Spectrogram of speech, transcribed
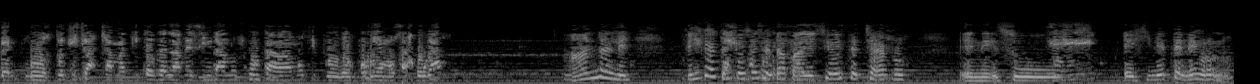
Pero nosotros ya chamaquitos de la vecindad nos juntábamos y pues nos poníamos a jugar. Ándale, fíjate, entonces se te apareció este charro en eh, su... El jinete negro, ¿no?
